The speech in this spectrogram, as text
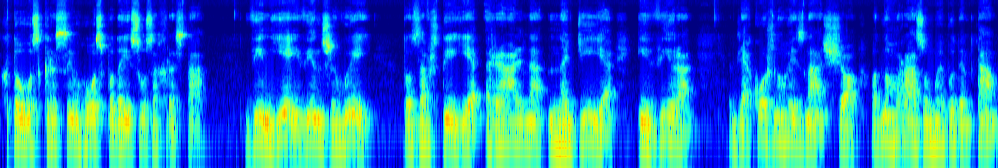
хто воскресив Господа Ісуса Христа, Він є і Він живий, то завжди є реальна надія і віра для кожного із нас, що одного разу ми будемо там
